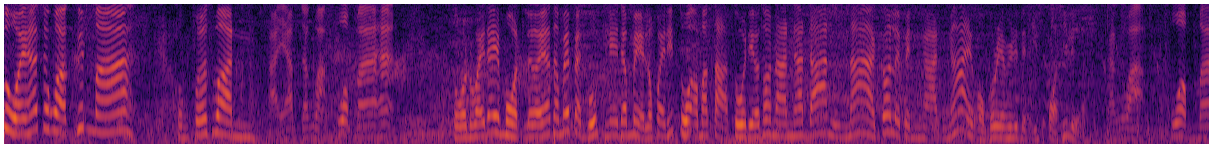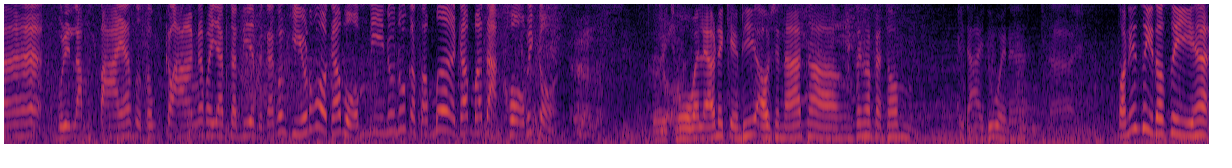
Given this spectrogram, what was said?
สวยฮะจังหวะขึ้นมาของเฟิร์สวันใช่ครับจังหวะควบมาฮะโซนไว้ได้หมดเลยฮะทำให้แฟนบุ๊กเทดาเมจลงไปที่ตัวอมตะตัวเดียวเท่านั้นฮะด้านหน้าก็เลยเป็นงานง่ายของบริเวณยูไนเต็ดอีสปอร์ตที่เหลือจังหวะควบมาฮะบุรีรัมย์สไตล์ฮะส่วนตรงกลางครับพยายามจะเดียนเหมือนกันก็ฮีโร่ครับผมมีนุนุกับซัมเมอร์ครับมาดักคอไว้ก่อนเคยโชว์ไว้แล้วในเกมที่เอาชนะทางเซนต์แฟนทอมไปได้ด้วยนะฮะใช่ตอนนี้ 4 ต่อ 4 ฮะ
